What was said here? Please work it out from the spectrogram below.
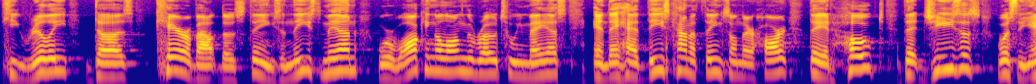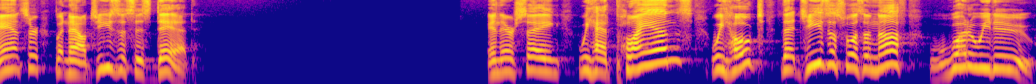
He really does care about those things. And these men were walking along the road to Emmaus and they had these kind of things on their heart. They had hoped that Jesus was the answer, but now Jesus is dead and they're saying, We had plans, we hoped that Jesus was enough. What do we do?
